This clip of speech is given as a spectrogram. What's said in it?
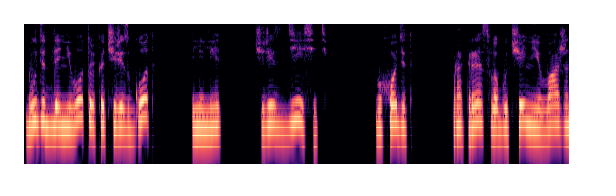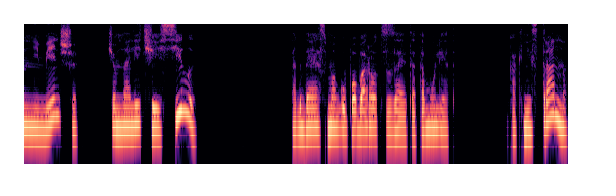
будет для него только через год или лет через десять. Выходит, прогресс в обучении важен не меньше, чем наличие силы? Тогда я смогу побороться за этот амулет. Как ни странно,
